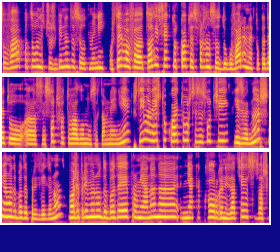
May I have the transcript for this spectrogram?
това пътуване в чужбина да се отмени. Още в а, този сектор, който е свързан с договарянето, където а, се случва това лунно затъмнение, ще има нещо, което ще се случи изведнъж, няма да бъде предвидено. Може примерно да бъде промяна на някаква организация с ваше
